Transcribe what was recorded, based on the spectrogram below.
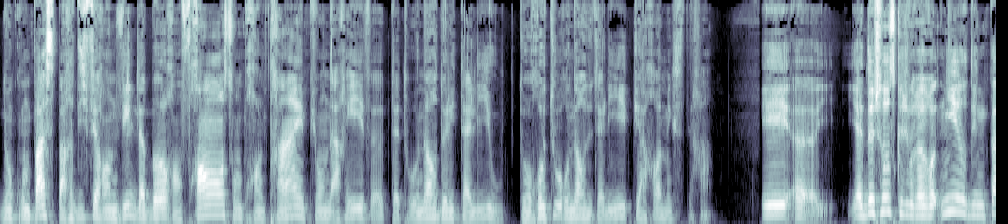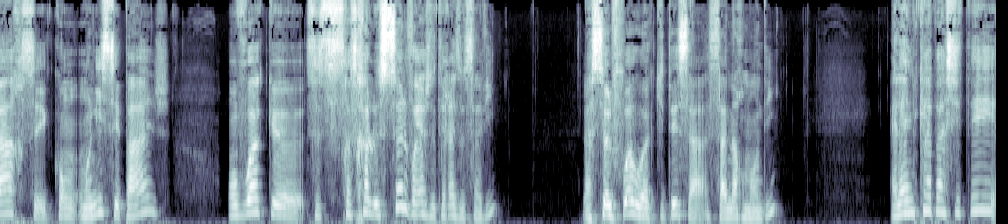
Donc on passe par différentes villes, d'abord en France, on prend le train et puis on arrive peut-être au nord de l'Italie ou au retour au nord d'Italie, puis à Rome, etc. Et il y a deux choses que je voudrais retenir. D'une part, c'est qu'on lit ces pages, on voit que ce, sera le seul voyage de Thérèse de sa vie, la seule fois où elle a quitté sa, Normandie. Elle a une capacité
